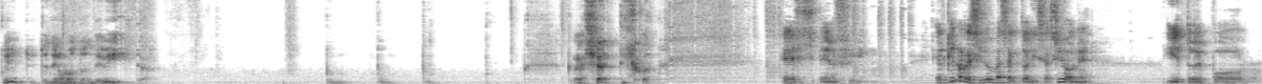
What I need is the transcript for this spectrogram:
Tendría un montón de vistas. Crashate, hijo. Es, en fin. El que no recibió más actualizaciones, y esto es por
